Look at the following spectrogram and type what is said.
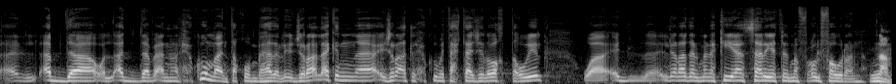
الأبدى والادى بان الحكومة أن تقوم بهذا الإجراء لكن إجراءات الحكومة تحتاج إلى وقت طويل والإرادة الملكية سارية المفعول فورا. نعم.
